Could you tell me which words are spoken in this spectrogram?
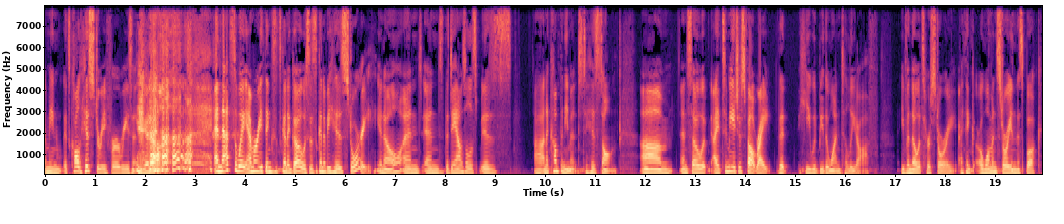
I mean, it's called history for a reason, you know? and that's the way Emery thinks it's going to go. Is this is going to be his story, you know? And, and the damsel is, is uh, an accompaniment to his song. Um, and so it, I, to me, it just felt right that he would be the one to lead off, even though it's her story. I think a woman's story in this book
